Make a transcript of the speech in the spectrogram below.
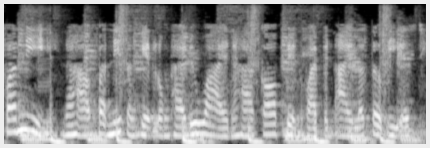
funny นะคะ funny สังเกตลงท้ายด้วย y นะคะ ก็เปลี่ยน y เป็น i แล้วเติม est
